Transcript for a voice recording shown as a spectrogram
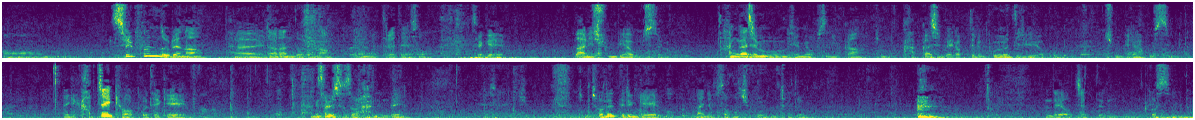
어, 슬픈 노래나 달달한 노래나 이런 것들에 대해서 되게 많이 준비하고 있어요. 한 가지만 보면 재미없으니까 좀 각가지 매력들을 보여드리려고 준비를 하고 있습니다. 이게 갑자기 켜갖고 되게 흥설수설하는데 좀 전해드린 게 많이 없어가지고 저도 근데 어쨌든 그렇습니다.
